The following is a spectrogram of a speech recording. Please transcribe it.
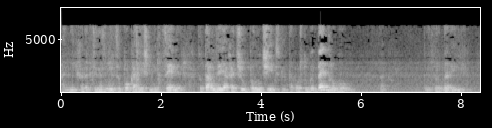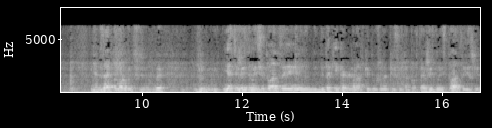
они характеризуются по конечной их цели, то там, где я хочу получить для того, чтобы дать другому, так, то это дарение. Не обязательно, может быть, есть жизненные ситуации не такие, как в Маравке душе написано, а просто жизненные ситуации. Если,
